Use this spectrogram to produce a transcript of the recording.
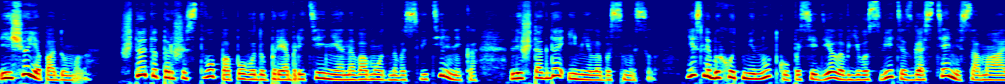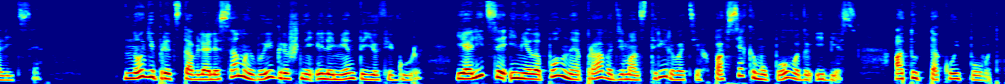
Еще я подумала, что это торжество по поводу приобретения новомодного светильника лишь тогда имело бы смысл, если бы хоть минутку посидела в его свете с гостями сама Алиция. Ноги представляли самый выигрышный элемент ее фигуры, и Алиция имела полное право демонстрировать их по всякому поводу и без. А тут такой повод.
